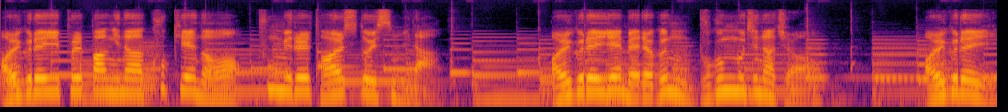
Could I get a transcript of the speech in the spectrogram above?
얼그레이 풀빵이나 쿠키에 넣어 풍미를 더할 수도 있습니다. 얼그레이의 매력은 무궁무진하죠. 얼그레이,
